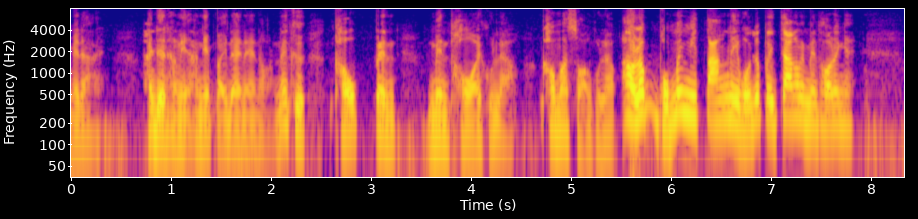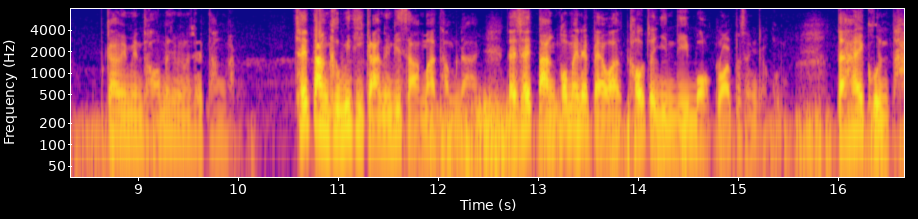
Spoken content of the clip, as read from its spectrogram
ไม่ได้ ให้เดินทางนี้ทางนี้ไปได้แน่นอนนั่นคือเขาเป็น mentor ให้คุณแล้วเขามาสอนคุณแล้วอ้าวแล้วผมไม่มีตังค์นี่ผมจะไปจ้างเป็น mentor ได้ไง การเป็น mentor ไม่จำเป็นต้องใช้ตังค์ครับใช้ตังค์คือวิธีการหนึ่งที่สามารถทำได้ แต่ใช้ตังค์ก็ไม่ได้แปลว่าเขาจะยินดีบอกร้อยเปอร์เซ็นต์กับคุณ แต่ให้คุณท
